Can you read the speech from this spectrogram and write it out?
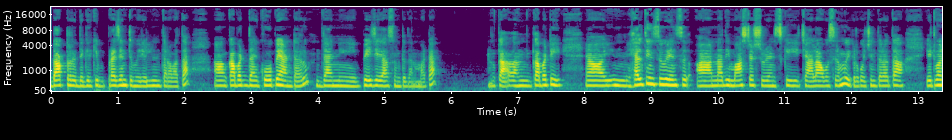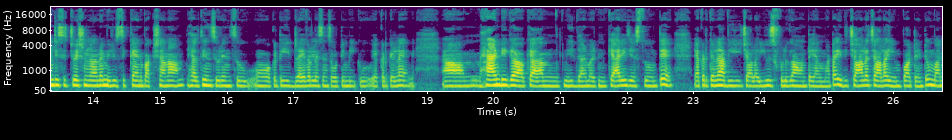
డాక్టర్ దగ్గరికి ప్రజెంట్ మీరు వెళ్ళిన తర్వాత కాబట్టి దాన్ని కోపే అంటారు. దాన్ని పే చేయాల్సి ఉంటుంది అనమాట కాబట్టి హెల్త్ ఇన్సూరెన్స్ అన్నది మాస్టర్ స్టూడెంట్స్కి చాలా అవసరము. ఇక్కడికి వచ్చిన తర్వాత ఎటువంటి సిచ్యువేషన్లోనే మీరు సిక్ అయిన పక్షాన హెల్త్ ఇన్సూరెన్స్ ఒకటి డ్రైవర్ లైసెన్స్ ఒకటి మీకు ఎక్కడికి వెళ్ళినా హ్యాండీగా క్యా మీరు దాన్ని బట్టి క్యారీ చేస్తూ ఉంటే ఎక్కడికి వెళ్ళినా అవి చాలా యూస్ఫుల్గా ఉంటాయి అనమాట ఇది చాలా చాలా ఇంపార్టెంట్. మన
